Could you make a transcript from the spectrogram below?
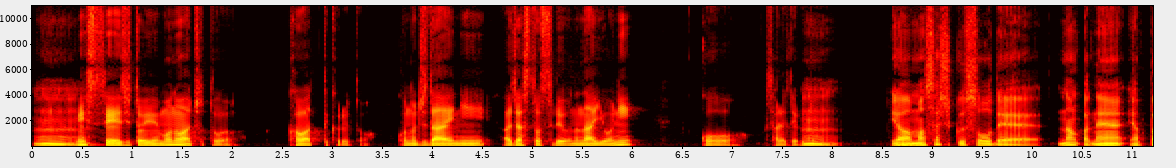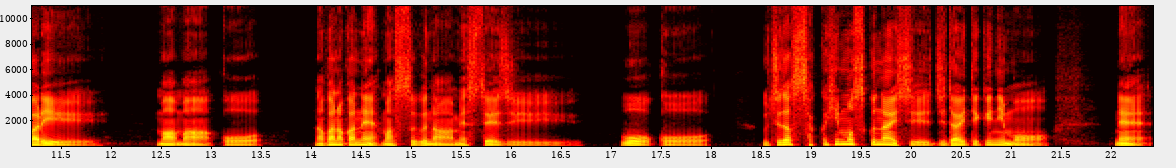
うん。メッセージというものはちょっと変わってくると。この時代にアジャストするような内容に、こう、されてると。うん。いや、うん。まさしくそうで、なんかね、やっぱり、まあまあ、こう、なかなかね、まっすぐなメッセージを、こう、打ち出す作品も少ないし、時代的にも、ね、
